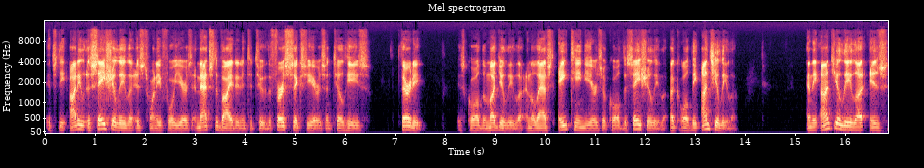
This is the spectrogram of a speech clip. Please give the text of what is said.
it's the Adi the Sesha Lila is 24 years, and that's divided into two. The first six years until he's 30 is called the Madhya Lila, and the last 18 years are called the Sesha Lila, are uh, called the Antya Lila. And the Antya Lila is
